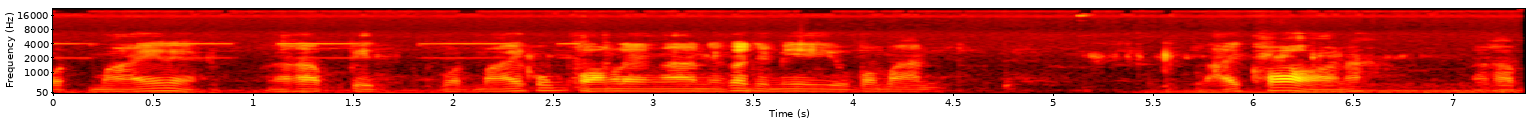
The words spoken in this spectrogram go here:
กฎหมายเนี่ยนะครับ ผิดกฎหมายคุ้มครองแรงงานเนี่ยก็จะมีอยู่ประมาณหลายข้อนะนะครับ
